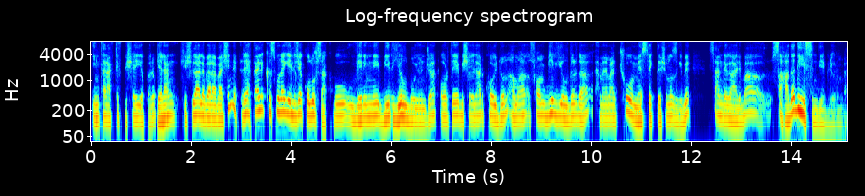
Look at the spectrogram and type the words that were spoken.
interaktif bir şey yaparım. Gelen kişilerle beraber şimdi rehberlik kısmına gelecek olursak bu verimli bir yıl boyunca ortaya bir şeyler koydun ama son bir yıldır da hemen hemen çoğu meslektaşımız gibi sen de galiba sahada değilsin diye biliyorum ben.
